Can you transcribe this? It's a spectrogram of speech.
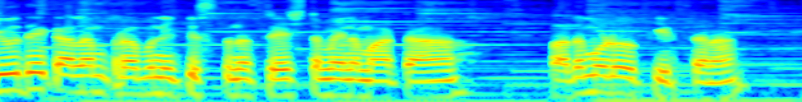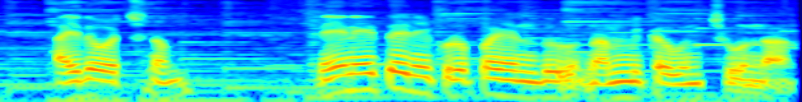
ఈ ఉదయకాలం ప్రభు నీకు ఇస్తున్న శ్రేష్టమైన మాట పదమూడవ కీర్తన ఐదో వచనం. నేనైతే నీ కృప ఎందు నమ్మిక ఉంచి ఉన్నాను.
